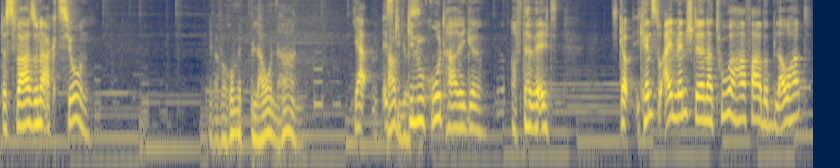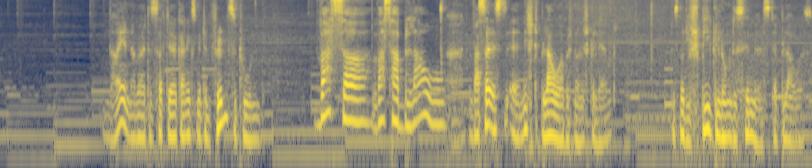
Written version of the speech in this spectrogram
Das war so eine Aktion. Ja, aber warum mit blauen Haaren? Ja, es Fabius. gibt genug Rothaarige auf der Welt. Ich glaube, kennst du einen Mensch, der Naturhaarfarbe blau hat? Nein, aber das hat ja gar nichts mit dem Film zu tun. Wasser, Wasserblau. Wasser ist äh, nicht blau, habe ich neulich gelernt. Das ist nur die Spiegelung des Himmels, der blau ist.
